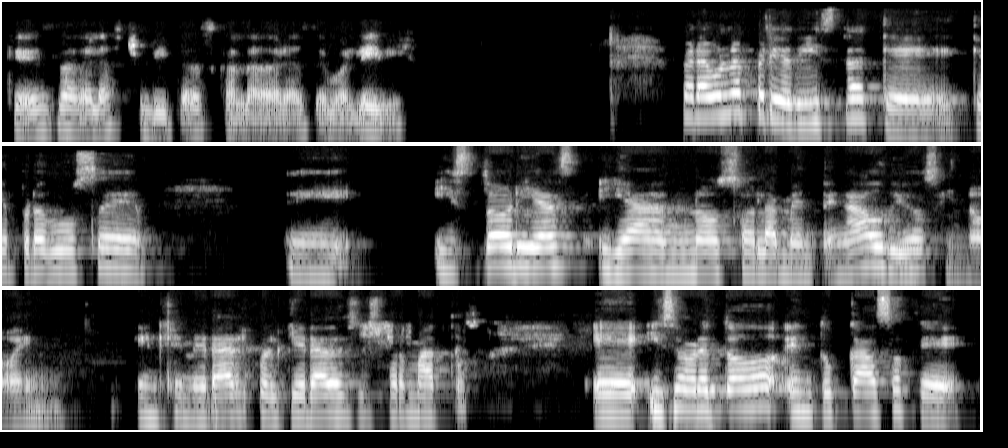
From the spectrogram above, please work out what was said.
que es la de las chulitas escaladoras de Bolivia. Para una periodista que, produce eh, historias, ya no solamente en audio, sino en, general cualquiera de sus formatos, eh, y sobre todo en tu caso que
